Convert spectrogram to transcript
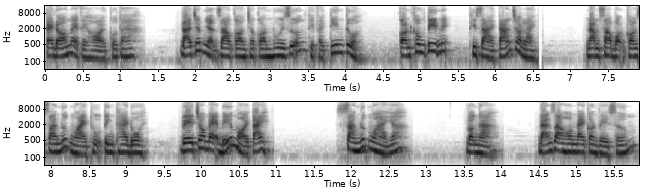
Cái đó mẹ phải hỏi cô ta. Đã chấp nhận giao con cho con nuôi dưỡng thì phải tin tưởng. Còn không tin ấy thì giải tán cho lành. Năm sau bọn con sang nước ngoài thụ tinh thai đôi. Về cho mẹ bế mỏi tay. Sang nước ngoài á? Vâng ạ. đáng ra hôm nay con về sớm.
